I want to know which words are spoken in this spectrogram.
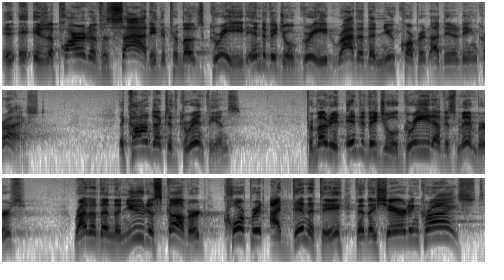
it is a part of society that promotes greed, individual greed, rather than new corporate identity in Christ. The conduct of the Corinthians promoted individual greed of its members rather than the new discovered corporate identity that they shared in Christ.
